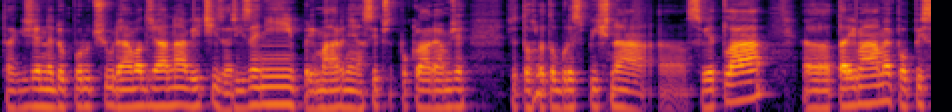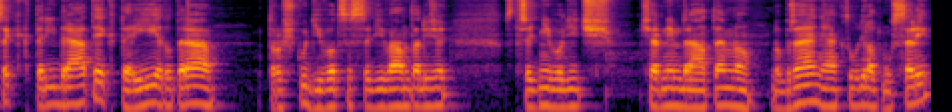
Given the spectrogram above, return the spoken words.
takže nedoporučuji dávat žádná větší zařízení. Primárně asi předpokládám, že, že tohle to bude spíš na světla. Tady máme popisek, který drát je který, je to teda trošku divoce se dívám tady, že střední vodič černým drátem, no dobře, nějak to udělat museli.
